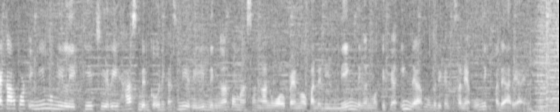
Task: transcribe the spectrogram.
Area carport ini memiliki ciri khas dan keunikan sendiri dengan pemasangan wall panel pada dinding dengan motif yang indah memberikan kesan yang unik pada area ini.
